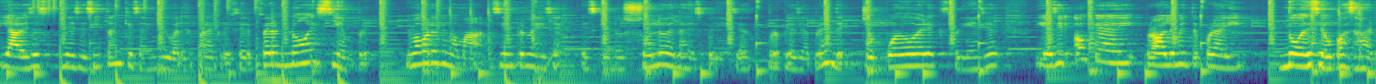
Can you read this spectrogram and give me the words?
Y a veces necesitan que sean individuales para crecer, pero no es siempre. Yo me acuerdo que mi mamá siempre me dice, es que no solo de las experiencias propias se aprende. Yo puedo ver experiencias y decir, ok, probablemente por ahí no deseo pasar.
